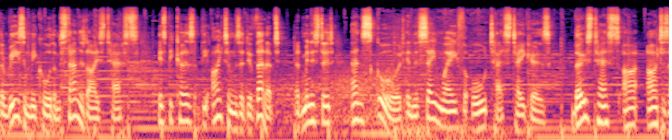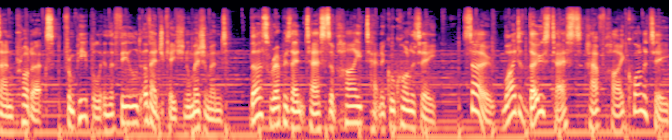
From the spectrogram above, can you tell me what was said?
The reason we call them standardized tests is because the items are developed, administered, and scored in the same way for all test takers. Those tests are artisan products from people in the field of educational measurement, thus represent tests of high technical quality. So, why do those tests have high quality?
